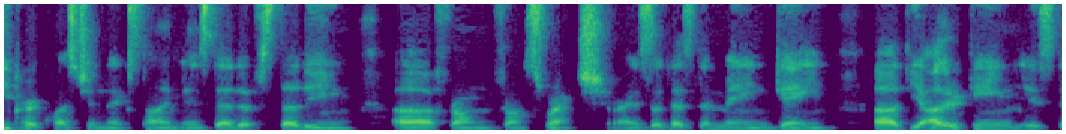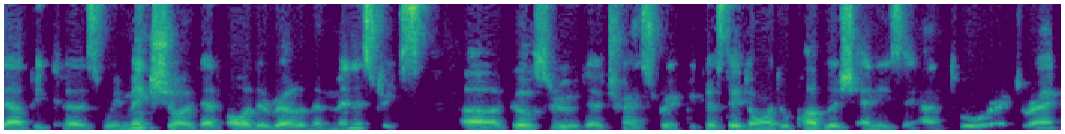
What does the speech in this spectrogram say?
deeper question next time instead of studying uh, from, from scratch, right? So that's the main gain. Uh, the other gain is that because we make sure that all the relevant ministries uh, go through the transcript because they don't want to publish anything untoward, right?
